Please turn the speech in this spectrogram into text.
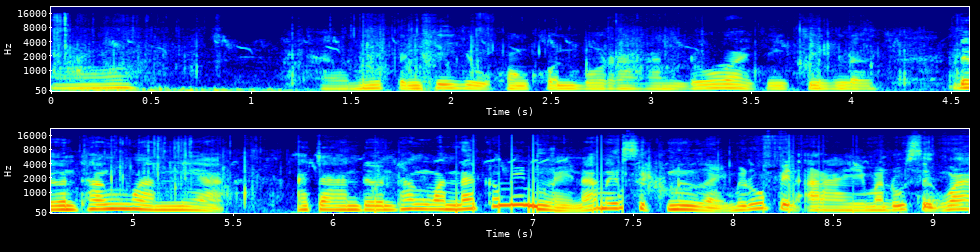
อ๋อแถวนี้เป็นที่อยู่ของคนโบราณด้วยจริงๆเลย เดินทั้งวันเนี่ย อาจารย์เดินทั้งวันนะก็ไม่เหนื่อยนะ ไม่รู้สึกเหนื่อย ไม่รู้เป็นอะไรมันรู้สึกว่า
